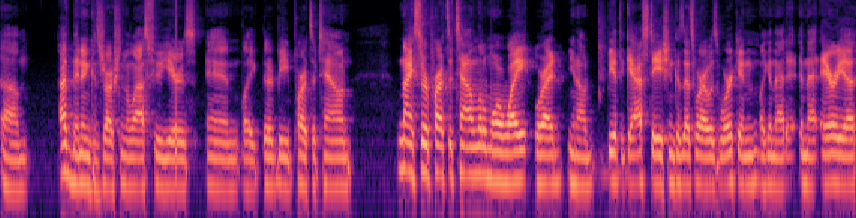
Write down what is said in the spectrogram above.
um I've been in construction the last few years and like there'd be parts of town nicer parts of town a little more white where I'd, you know, be at the gas station because that's where I was working like in that in that area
